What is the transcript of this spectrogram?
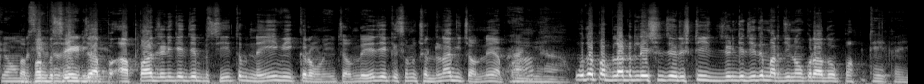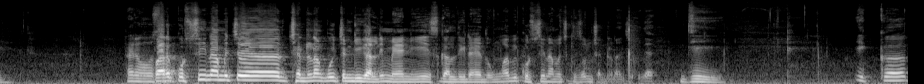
ਕਿਉਂ ਜਿਹੜੀ ਜੇ ਆਪਾਂ- ਜਾਣੀ ਕਿ ਜੇ ਵਸੀਤ ਨਹੀਂ ਵੀ ਕਰਾਉਣੀ ਚਾਹੁੰਦੇ ਜੇ ਕਿਸੇ ਨੂੰ ਛੱਡਣਾ ਵੀ ਚਾਹੁੰਦੇ ਆਪਾਂ। ਉਹਦਾ ਆਪਾਂ ਬਲੱਡ ਰਿਲੇਸ਼ਨ ਚ ਰਿਸ਼ਤੀ ਜਾਣੀ ਕਿ ਜਿਹਦੇ ਮਰਜ਼ੀ ਨਾਲ ਕਰਾ ਦਿਓ ਆਪਾਂ। ਠੀਕ ਹੈ ਜੀ। ਫਿਰ ਹੋ ਪਰ ਸਕਦਾ। ਕੁਰਸੀਨਾਮੇ ਚ ਛੱਡਣਾ ਕੋਈ ਚੰਗੀ ਗੱਲ ਨਹੀਂ ਮੈਂ ਨਹੀਂ ਇਸ ਗੱਲ ਦੀ ਰਾਏ ਦਊਂਗਾ ਵੀ ਕੁਰਸੀਨਾਮੇ ਚ ਕਿਸੇ ਨੂੰ ਛੱਡਣਾ ਚਾਹੀਦਾ। ਜੀ। ਇੱਕ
